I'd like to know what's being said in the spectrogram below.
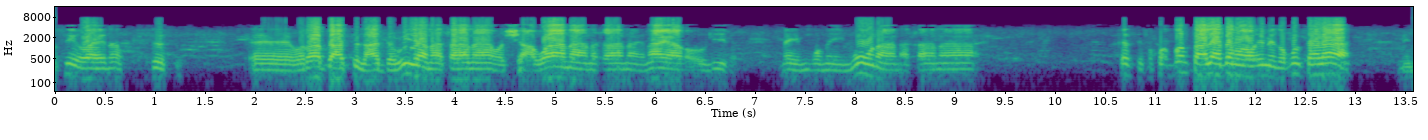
usi wayna وrabicat الcadawiya an aqaana وshacwana an aqaana naga olida maymuna an aqaana kasi faqbalta ale hadan waa imid qulta la min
